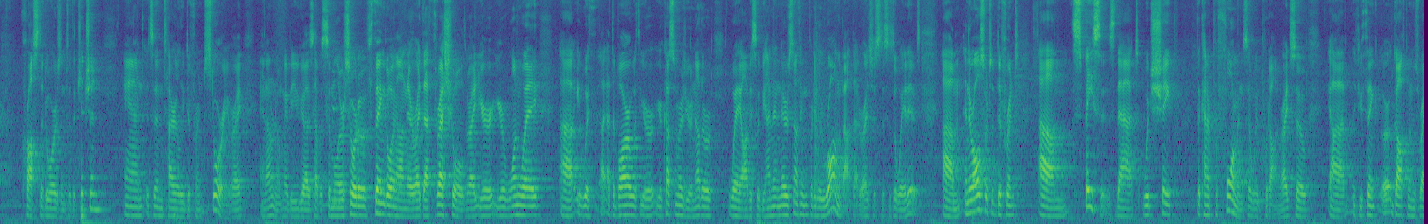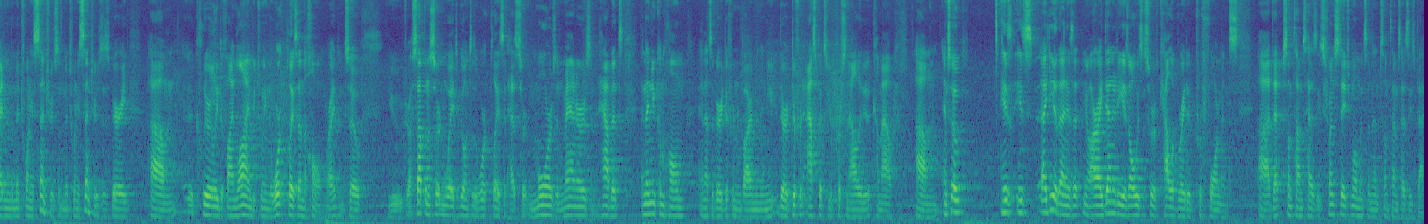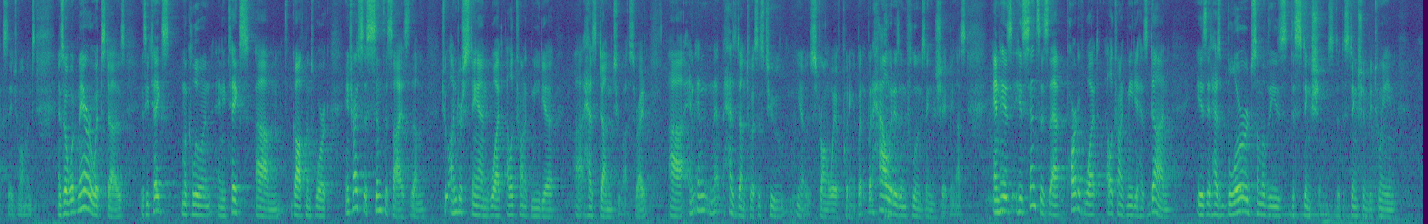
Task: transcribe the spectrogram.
Cross the doors into the kitchen, and it's an entirely different story, right? And I don't know, maybe you guys have a similar sort of thing going on there, right? That threshold, right? You're, you're one way uh, with, at the bar with your, your customers, you're another way, obviously, behind. And there's nothing particularly wrong about that, right? It's just this is the way it is. Um, and there are all sorts of different um, spaces that would shape the kind of performance that we put on, right? So uh, if you think Goffman was writing in the mid 20th century, so the mid 20th century is very um, clearly defined line between the workplace and the home, right? And so you dress up in a certain way to go into the workplace. It has certain mores and manners and habits, and then you come home, and that's a very different environment. And you, there are different aspects of your personality that come out. Um, and so, his his idea then is that you know our identity is always a sort of calibrated performance. Uh, that sometimes has these front stage moments and then sometimes has these backstage moments. And so, what Meyrowitz does is he takes McLuhan and he takes um, Goffman's work and he tries to synthesize them to understand what electronic media uh, has done to us, right? Uh, and, and has done to us is too you know strong way of putting it, but, but how it is influencing and shaping us. And his, his sense is that part of what electronic media has done is it has blurred some of these distinctions, the distinction between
